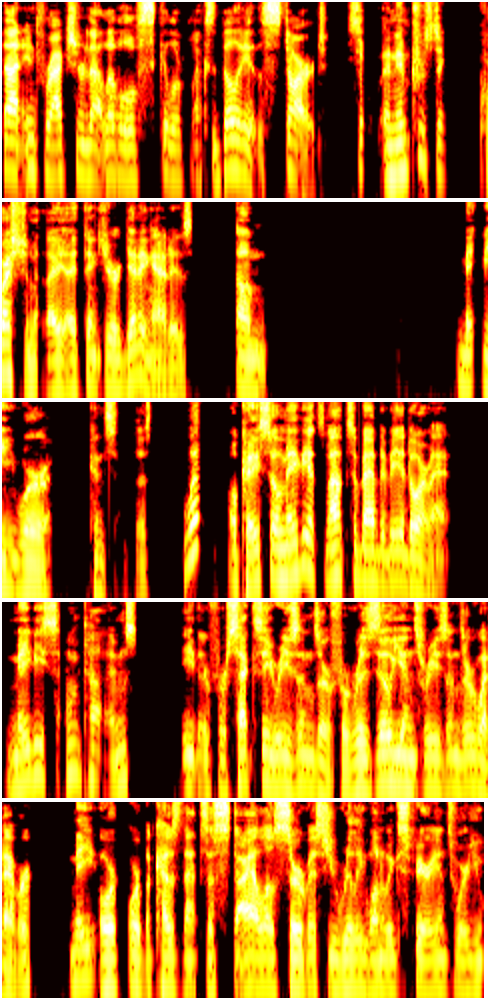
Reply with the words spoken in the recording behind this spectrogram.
that interaction or that level of skill or flexibility at the start. So, an interesting question that I, I think you're getting at is, um, maybe we're consensus. Well, okay, so maybe it's not so bad to be a doormat. Maybe sometimes, either for sexy reasons or for resilience reasons or whatever, may or or because that's a style of service you really want to experience, where you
